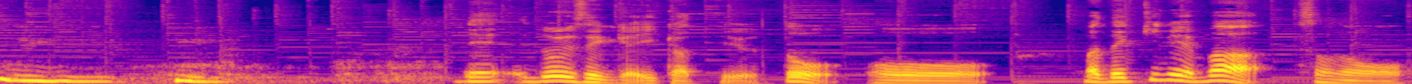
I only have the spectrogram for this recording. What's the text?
うんうんで、どういう席がいいかっていうと、おまあ、できれば、その、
